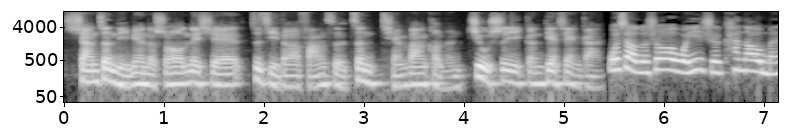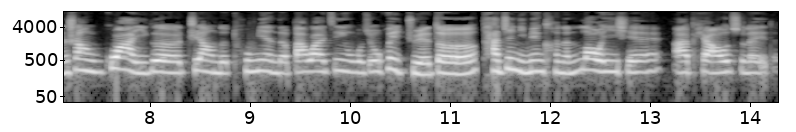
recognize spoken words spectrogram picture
乡镇里面的时候，那些自己的房子正前方可能就是一根电线杆。我小的时候，我一直看到门上挂一个这样的凸面的八卦镜，我就会觉得它这里面可能烙一些阿飘之类的。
